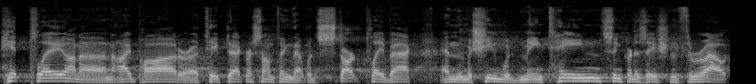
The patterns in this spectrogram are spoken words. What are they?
hit play on a, an iPod or a tape deck or something that would start playback, and the machine would maintain synchronization throughout.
